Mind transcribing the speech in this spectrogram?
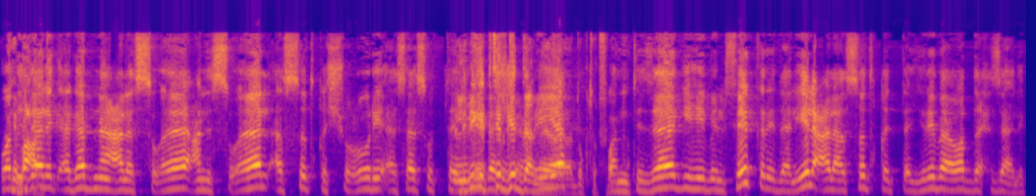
وبذلك أجبنا على السؤال عن السؤال الصدق الشعوري أساس التجربه اللي بيجي كتير جدا يا دكتور فهمي. وامتزاجه بالفكر دليل على صدق التجربة. يوضح ذلك.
